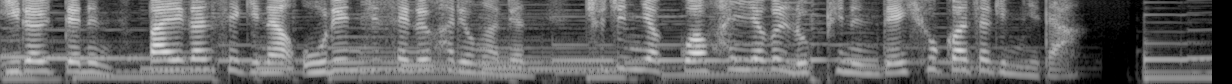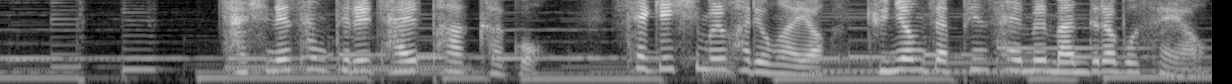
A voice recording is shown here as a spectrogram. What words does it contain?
이럴 때는 빨간색이나 오렌지색을 활용하면 추진력과 활력을 높이는 데 효과적입니다. 자신의 상태를 잘 파악하고 색의 힘을 활용하여 균형 잡힌 삶을 만들어 보세요.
